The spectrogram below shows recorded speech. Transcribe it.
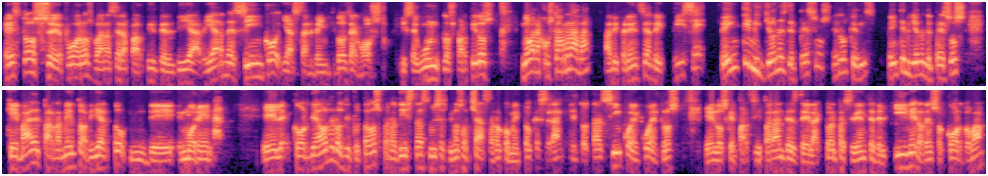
Estos eh, foros van a ser a partir del día viernes 5 y hasta el 22 de agosto. Y según los partidos, no van a costar nada, a diferencia de, dice, 20 millones de pesos, es lo que dice, 20 millones de pesos que va al Parlamento abierto de Morena. El coordinador de los diputados periodistas, Luis Espinosa Cházaro, comentó que serán en total cinco encuentros en los que participarán desde el actual presidente del INE, Lorenzo Córdoba,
